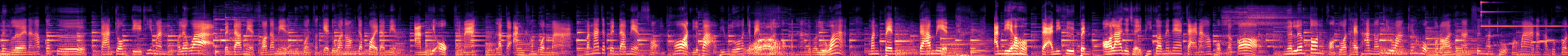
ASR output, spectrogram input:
หนึ่งเลยนะครับก็คือการโจมตีที่มันเขาเรียกว่าเป็นดาเมจซ้อนดาเมจทุกคนสังเกตดูว่าน้องจะปล่อยดาเมจอันที่อกใช่ไหมแล้วก็อันข้างบนมา มันน่าจะเป็นดาเมจสองทอดหรือเปล่าพี่ไม่รู้ว่ามันจะแบ่งคนละสองพันห้าหรือเปล่าหรือว่ามันเป็นดาเมจอันเดียว แต่อันนี้คือเป็นออร่าเฉยๆพี่ก็ไม่แน่ใจนะครับผมแล้วก็เงินเริ่มต้นของตัวไททันเนาะที่วางแค่ 600 เท่านั้น ซึ่งมันถูกมากๆนะครับทุกคน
